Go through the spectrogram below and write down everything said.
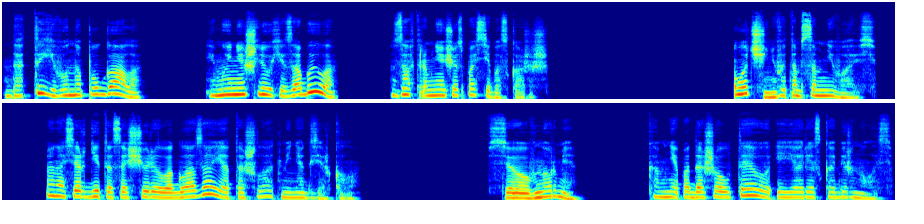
«Да ты его напугала. И мы не шлюхи, забыла? Завтра мне еще спасибо скажешь». «Очень в этом сомневаюсь». Она сердито сощурила глаза и отошла от меня к зеркалу. Все в норме?» Ко мне подошел Тео, и я резко обернулась.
